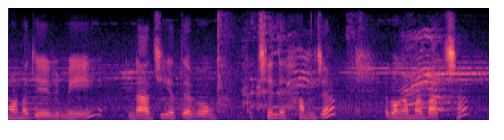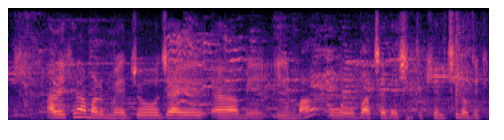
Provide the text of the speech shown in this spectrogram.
ননদের মেয়ে নাজিয়াত এবং ছেলে হামজা এবং আমার বাচ্চা। আর এখানে আমার মেজো যায় মেয়ে ইরমা। ও বাচ্চাদের সাথে খেলছিল। দেখে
